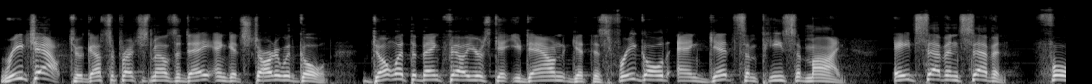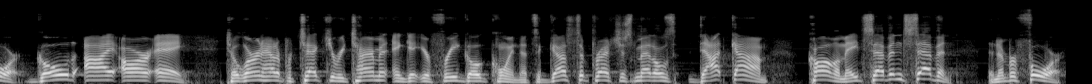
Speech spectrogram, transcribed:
Reach out to Augusta Precious Metals today and get started with gold. Don't let the bank failures get you down. Get this free gold and get some peace of mind. 877 4 Gold IRA to learn how to protect your retirement and get your free gold coin. That's AugustaPreciousMetals.com. Call them 877 the number 4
